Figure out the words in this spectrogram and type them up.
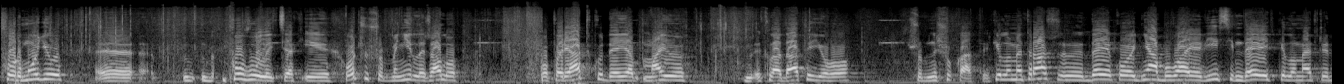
Формую е, по вулицях і хочу, щоб мені лежало по порядку, де я маю викладати його, щоб не шукати. Кілометраж е, деякого дня буває 8-9 кілометрів.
